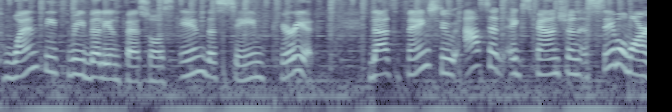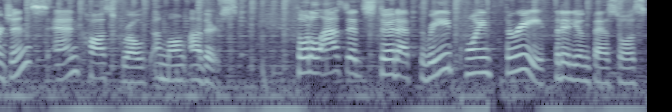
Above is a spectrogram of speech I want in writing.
23 billion pesos in the same period. That's thanks to asset expansion, stable margins, and cost growth, among others. Total assets stood at 3.3 trillion pesos,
